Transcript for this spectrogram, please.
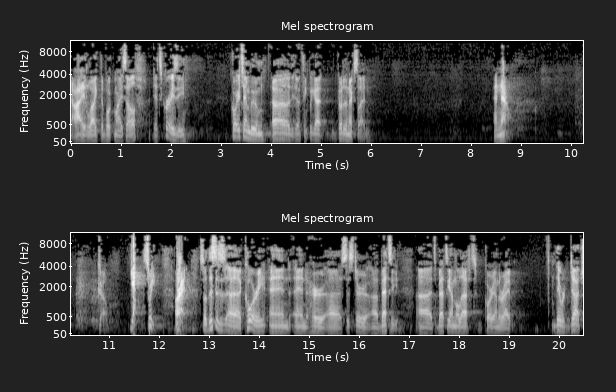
I like the book myself. It's crazy. Corrie ten Boom. Uh, I think we got. Go to the next slide. And now, go. Yeah, sweet. All right. So this is uh, Corrie and and her uh, sister uh, Betsy. Uh, it's Betsy on the left, Corrie on the right. They were Dutch,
